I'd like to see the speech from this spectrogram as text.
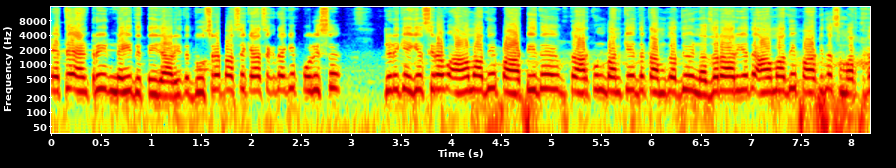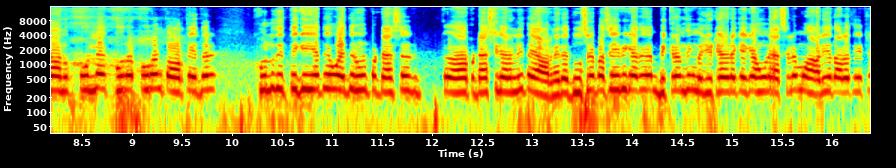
ਇੱਥੇ ਐਂਟਰੀ ਨਹੀਂ ਦਿੱਤੀ ਜਾ ਰਹੀ। ਤੇ ਦੂਸਰੇ ਪਾਸੇ ਕਹਿ ਸਕਦੇ ਹਾਂ ਕਿ ਪੁਲਿਸ ਜਿਹੜੀ ਕਿ ਹੈਗੀ ਹੈ, ਸਿਰਫ ਆਮ ਆਦਮੀ ਪਾਰਟੀ ਦੇ ਕਾਰਕੁਨ ਬਣ ਕੇ ਇੱਧਰ ਕੰਮ ਕਰਦੀ ਹੋਈ ਨਜ਼ਰ ਆ ਰਹੀ ਹੈ ਤੇ ਆਮ ਆਦਮੀ ਪਾਰਟੀ ਦੇ ਸਮਰਥਕਾਂ ਨੂੰ ਪੂਰੇ ਪੂਰਨ ਪੂਰਨ ਤੌਰ ਤੇ ਇੱਧਰ ਖੁੱਲ ਦਿੱਤੀ ਗਈ ਹੈ ਤੇ ਉਹ ਇੱਧਰ ਹੁਣ ਪ੍ਰੋਟੈਸਟ ਪ੍ਰੋਟੈਸਟ ਕਰਨ ਲਈ ਤਿਆਰ ਨੇ ਤੇ ਦੂਸਰੇ ਪਾਸੇ ਇਹ ਵੀ ਕਹਿੰਦੇ ਬਿਕਰਮ ਸਿੰਘ ਮਜੀਠੀਆ ਜਿਹੜੇ ਕਿ ਹੁਣ ਇਸ ਵੇਲੇ ਮੋਹਾਲੀ ਅਦਾਲਤ ਵਿੱਚ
